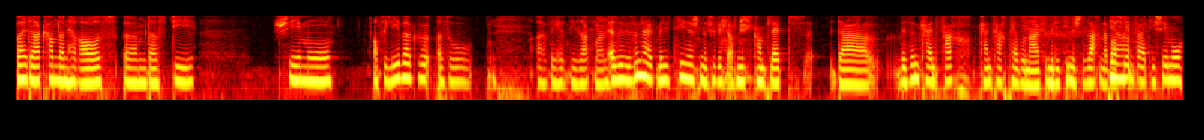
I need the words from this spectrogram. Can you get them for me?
weil da kam dann heraus, ähm, dass die Chemo auf die Leber, also äh, wie, wie sagt man? Also wir sind halt medizinisch natürlich auch nicht komplett da. Wir sind kein Fach, kein Fachpersonal für medizinische Sachen, aber Ja. auf jeden Fall hat die Chemo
